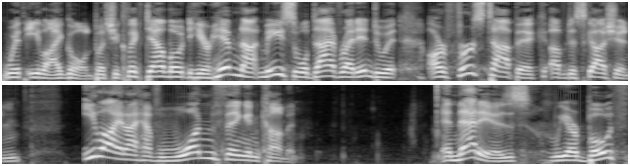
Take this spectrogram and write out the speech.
with Eli Gold. But you click download to hear him, not me. So we'll dive right into it. Our first topic of discussion: Eli and I have one thing in common, and that is we are both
